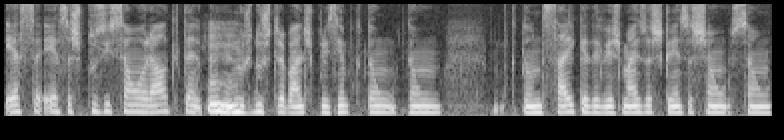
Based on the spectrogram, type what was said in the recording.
essa, essa exposição oral que tem, uhum. nos, dos trabalhos, por exemplo, que estão, estão que tão necessário cada vez mais as crianças são, são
